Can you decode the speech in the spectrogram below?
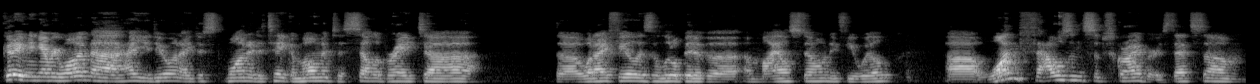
Good evening, everyone. Uh, how you doing? I just wanted to take a moment to celebrate uh, the, what I feel is a little bit of a, a milestone, if you will. Uh, 1,000 subscribers. That's, um,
